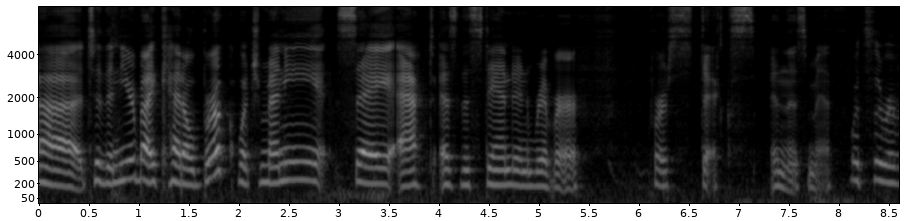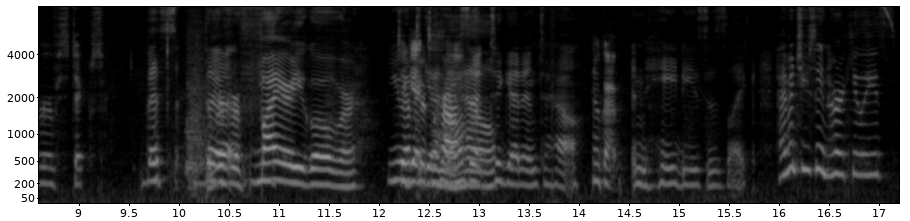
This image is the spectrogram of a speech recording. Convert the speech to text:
uh, to the nearby Kettle Brook, which many say act as the stand-in river f- for Styx in this myth. What's the River of Styx? That's the, The river of fire you go over. you to have get to to cross it to get into hell. Okay. And Hades is like, haven't you seen Hercules?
